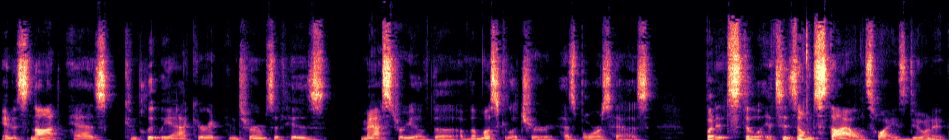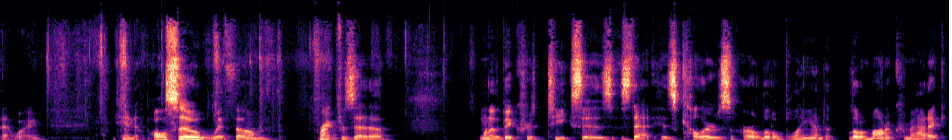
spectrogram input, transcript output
And it's not as completely accurate in terms of his mastery of the of the musculature as Boris has. But it's still it's his own style. That's why he's doing it that way. And also with um, Frank Frazetta, one of the big critiques is is that his colors are a little bland, a little monochromatic.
